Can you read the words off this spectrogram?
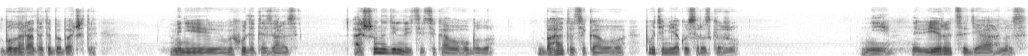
Була рада тебе бачити. Мені виходити зараз. А що на дільниці цікавого було? Багато цікавого, потім якось розкажу. Ні, віра це діагноз.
